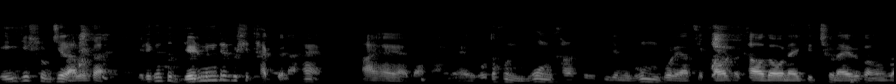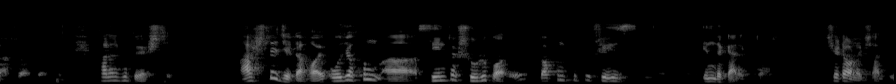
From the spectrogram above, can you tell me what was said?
এই যে সূর্যের আলোটা এটা কিন্তু দেড় মিনিটের বেশি থাকবে না হ্যাঁ আয় আয় আয়। ও তখন মন খারাপ করে কি জানি ঘুম পড়ে আছে খাওয়া খাওয়া দাওয়া নাই কিচ্ছু নাই এরকম আসো আসো। ফাইনাল কিন্তু এসছে আসলে যেটা হয় ও যখন সিনটা শুরু করে তখন কিন্তু she is in the character সেটা অনেক শান্তি।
